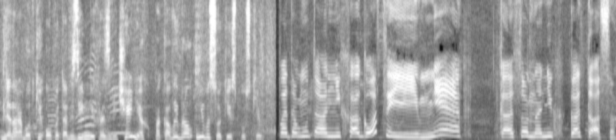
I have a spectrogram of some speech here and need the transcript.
Для наработки опыта в зимних развлечениях пока выбрал невысокие спуски. Потому-то они хорошие, и мне кажется, на них кататься.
